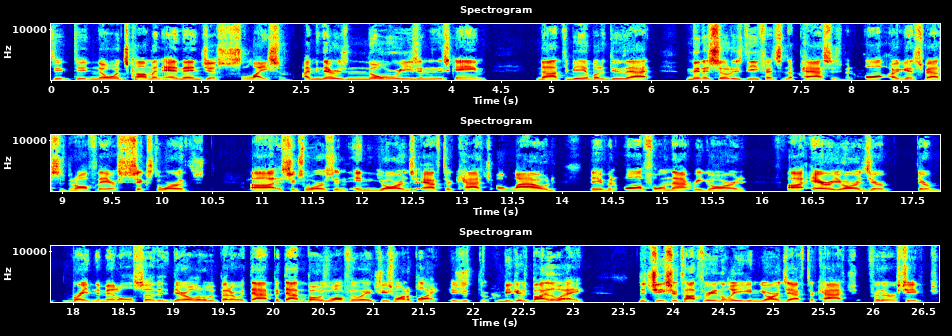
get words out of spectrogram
to, to know what's coming and then just slice him. I mean, there is no reason in this game not to be able to do that. Minnesota's defense in the past has been all against pass has been awful. They are sixth worst, uh, sixth worst in, in yards after catch allowed. They have been awful in that regard. Uh, air yards are they're right in the middle, so they're a little bit better with that. But that bodes well for the way the Chiefs want to play. Is just because, by the way, the Chiefs are top three in the league in yards after catch for their receivers.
